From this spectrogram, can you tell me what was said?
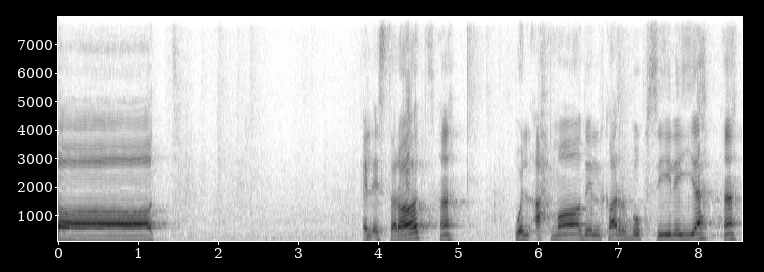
ايزوميرات الاسترات ها والأحماض الكربوكسيليه ها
